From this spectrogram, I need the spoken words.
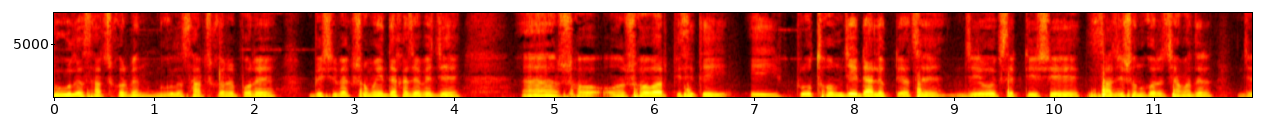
গুগলে সার্চ করবেন। গুগলে সার্চ করার পরে বেশিরভাগ সময়ই দেখা যাবে যে সবার পিসিতেই এই প্রথম যে ডায়লগটি আছে, যে ওয়েবসাইটটি সে সাজেশন করেছে আমাদের, যে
